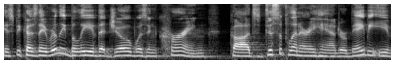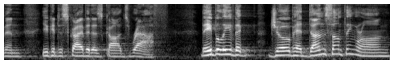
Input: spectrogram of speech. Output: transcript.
is because they really believe that Job was incurring God's disciplinary hand, or maybe even you could describe it as God's wrath. They believe that Job had done something wrong.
